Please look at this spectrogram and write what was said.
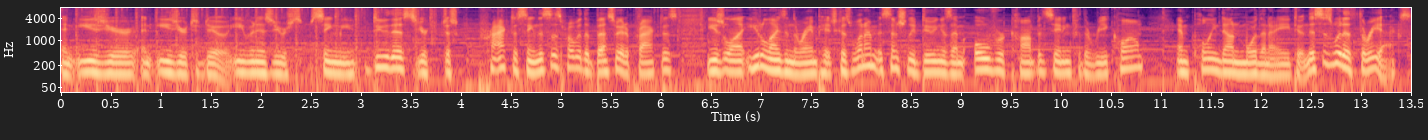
and easier and easier to do. Even as you're seeing me do this, you're just practicing. This is probably the best way to practice utilizing the rampage because what I'm essentially doing is I'm overcompensating for the recoil and pulling down more than I need to. And this is with a 3x.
